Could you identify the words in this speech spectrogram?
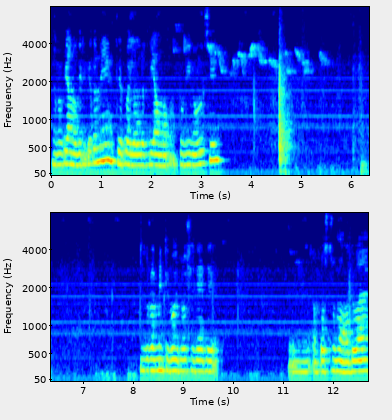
Piano piano delicatamente poi la allarghiamo un pochino così naturalmente voi procedete eh, a vostro modo eh?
